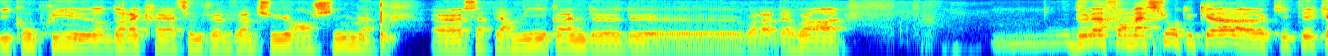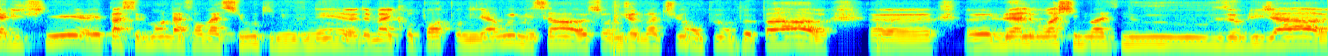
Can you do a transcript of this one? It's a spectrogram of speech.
y compris dans, la création de joint venture en Chine, ça a permis quand même de, de voilà d'avoir de l'information en tout cas euh, qui était qualifiée et pas seulement de l'information qui nous venait euh, de Microport pour nous dire ah oui mais ça euh, sur une jeune voiture on peut on peut pas la loi chinoise nous oblige à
